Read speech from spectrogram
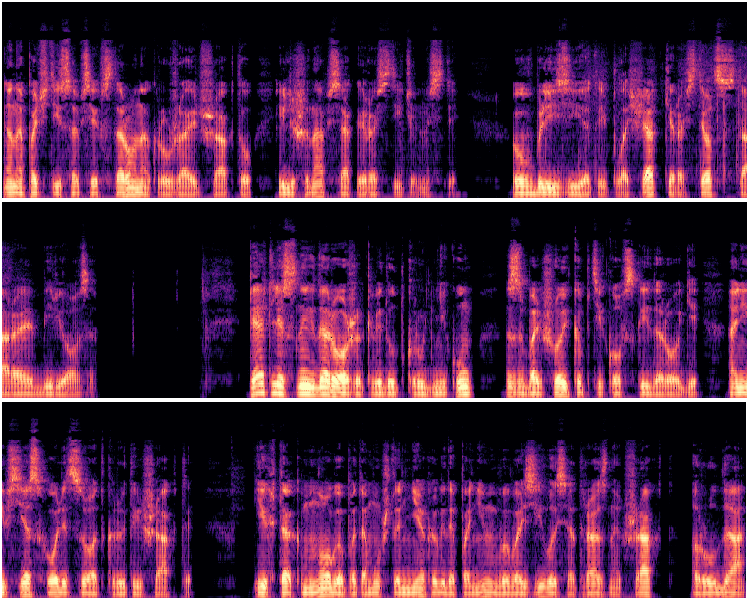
Она почти со всех сторон окружает шахту и лишена всякой растительности. Вблизи этой площадки растет старая береза. Пять лесных дорожек ведут к руднику с большой Коптяковской дороги. Они все сходятся у открытой шахты. Их так много, потому что некогда по ним вывозилась от разных шахт руда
